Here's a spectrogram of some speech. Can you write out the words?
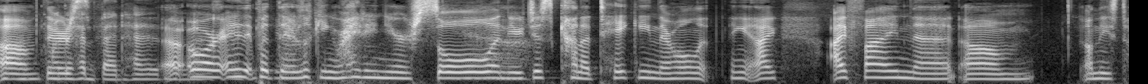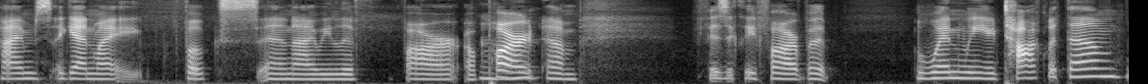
um, Or they there's, had bedhead, uh, or and, but they're looking right in your soul and you're just kind of taking their whole thing i i find that um on these times again my folks and i we live far apart um physically far but when we talk with them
